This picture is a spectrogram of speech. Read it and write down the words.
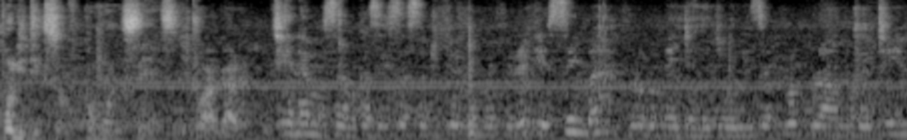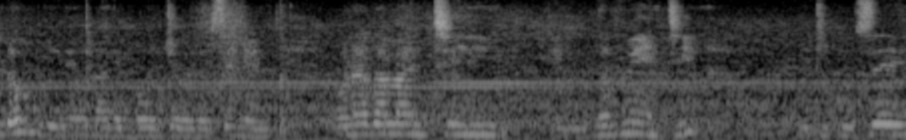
Politics of common sense gyetwagala. Onagamba nti eh, gavumenti etukuze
